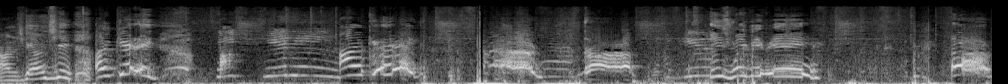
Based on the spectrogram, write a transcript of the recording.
No, I'm just kidding. I'm kidding. I'm kidding. He's kidding! I'm kidding. Ah, You he's raping me. Ah,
